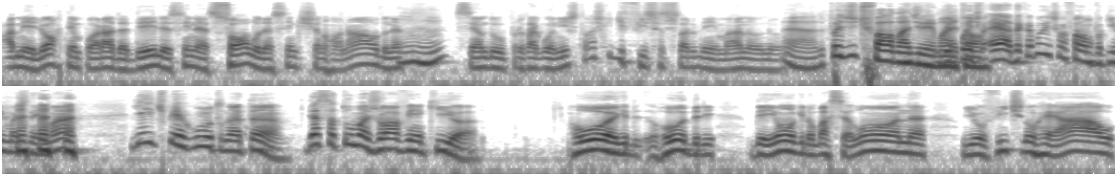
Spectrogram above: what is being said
a melhor temporada dele, assim, né, solo, né, sem Cristiano Ronaldo, né, Uhum. sendo o protagonista. Então acho que é difícil essa história do Neymar no... no... É, depois a gente fala mais de Neymar, Depois então. gente- é, daqui a pouco a gente vai falar um pouquinho mais de Neymar. e aí te pergunto, Natan, dessa turma jovem aqui, ó, Rodri, Rodri De Jong no Barcelona, Jovic no Real,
